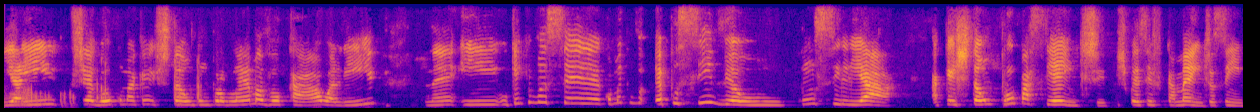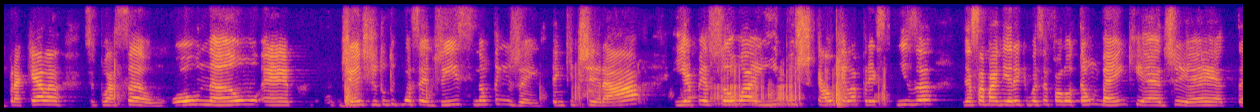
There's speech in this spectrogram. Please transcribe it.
e aí chegou com uma questão com um problema vocal ali né e o que que você como é que é possível conciliar a questão para o paciente, especificamente, assim, para aquela situação, ou não, é, diante de tudo que você disse, não tem jeito, tem que tirar e a pessoa ir buscar o que ela precisa dessa maneira que você falou tão bem, que é dieta,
